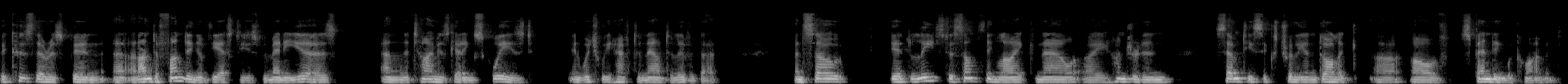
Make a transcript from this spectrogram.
because there has been uh, an underfunding of the SDGs for many years, and the time is getting squeezed in which we have to now deliver that. And so it leads to something like now a $176 trillion uh, of spending requirement.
